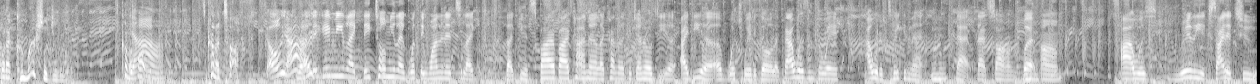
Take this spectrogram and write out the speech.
but a commercial jingle, it's kind of yeah. hard. It's kind of tough. Oh yeah, Right? they gave me like they told me like what they wanted it to like like be inspired by, kind of like kind of like a general idea idea of which way to go. Like that wasn't the way I would have taken that Mm-hmm. that that song, but um, I was really excited to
